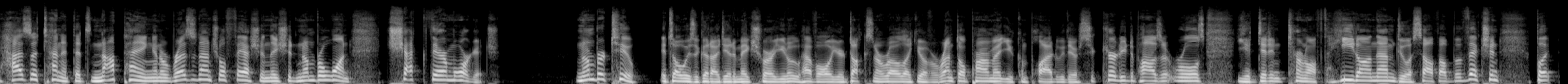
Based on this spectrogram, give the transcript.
has a tenant that's not paying in a residential fashion, they should number one check their mortgage. Number two, it's always a good idea to make sure you have all your ducks in a row, like you have a rental permit, you complied with your security deposit rules, you didn't turn off the heat on them, do a self help eviction. But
